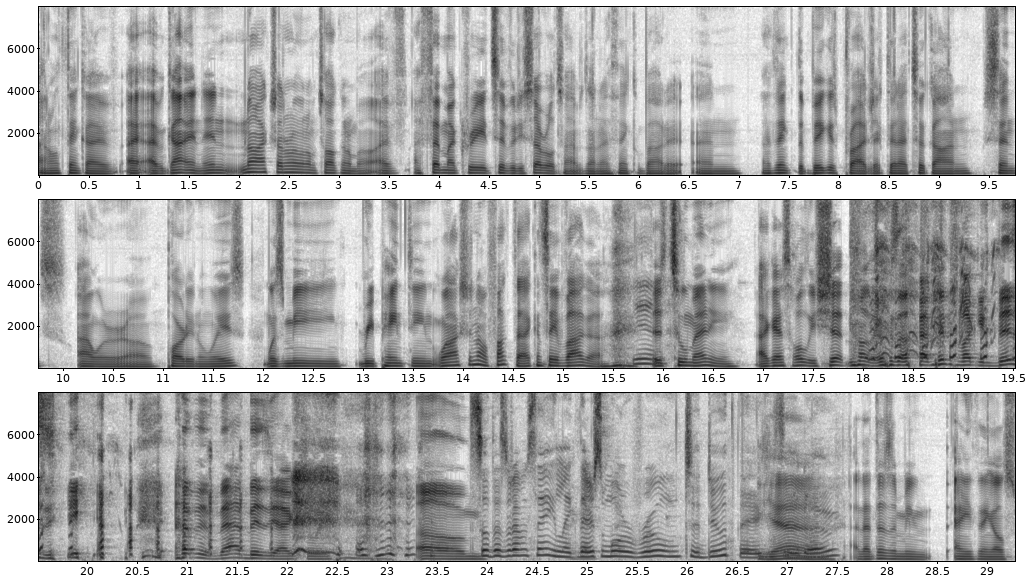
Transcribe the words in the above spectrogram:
I don't think I've I, I've gotten in. No, actually, I don't know what I'm talking about. I've I fed my creativity several times now that I think about it, and I think the biggest project that I took on since our uh, parting ways was me repainting. Well, actually, no, fuck that. I can say Vaga. Yeah. There's too many. I guess. Holy shit! No, there was. A, I've been fucking busy. I've been that busy actually. Um, So that's what I'm saying. Like, there's more room to do things. yeah, You know? and that doesn't mean anything else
